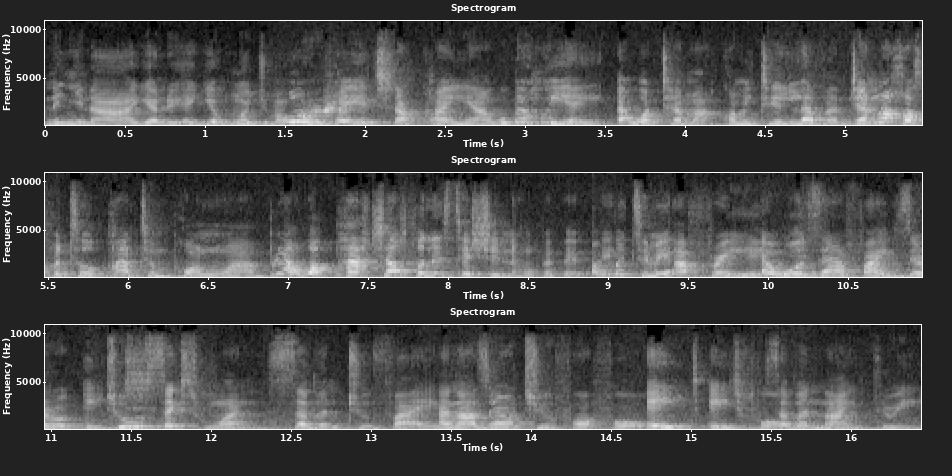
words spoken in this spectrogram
ne nyinaa yɛ no ɛyɛ ho adwuma wɔ. Wɔrehwɛ yɛ kyerɛ kwan a wobɛhu yɛn ɛwɔ Tema Committee 11 General Hospital Kwantempɔn no a bere a wapa Shell filling station ne ho pɛpɛɛpɛ. Wobɛtumi afrɛ yɛn ɛwɔ 0508 261 725 anaa 0244 884 793.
